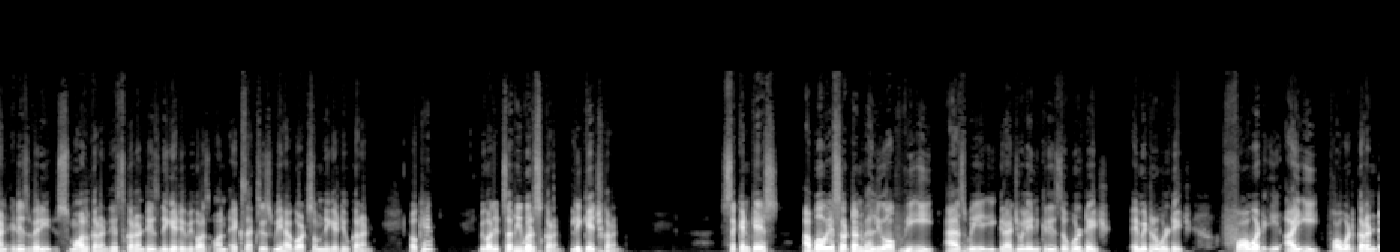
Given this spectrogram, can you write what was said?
and it is very small current. This current is negative because on x-axis we have got some negative current. Okay, because it's a reverse current, leakage current. Second case, above a certain value of VE as we gradually increase the voltage emitter voltage forward IE forward current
